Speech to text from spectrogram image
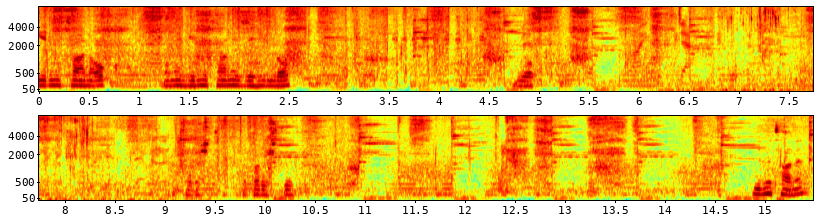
20 tane ok. Sonra 20 tane zehirli ok. Yok. İn our settlement.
